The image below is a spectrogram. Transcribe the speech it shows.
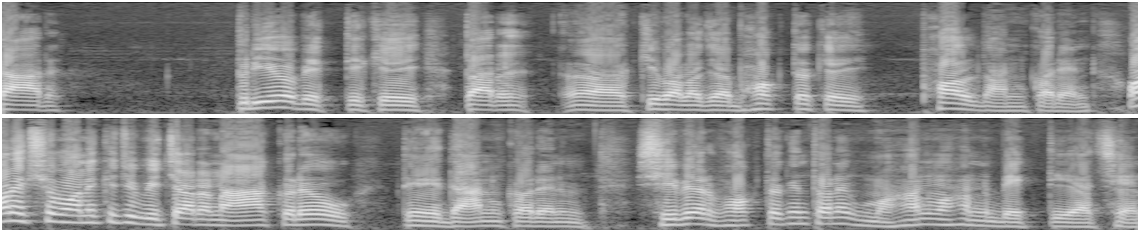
তার প্রিয় ব্যক্তিকে, তার কি বলা যায়, ভক্তকে ফল দান করেন। অনেক সময় অনেক কিছু বিচার না করেও তিনি দান করেন। শিবের ভক্ত কিন্তু অনেক মহান মহান ব্যক্তি আছেন।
